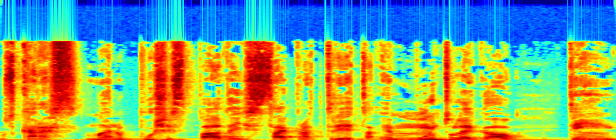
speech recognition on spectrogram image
os caras, mano, puxa espada e sai pra treta, é muito legal. Tem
